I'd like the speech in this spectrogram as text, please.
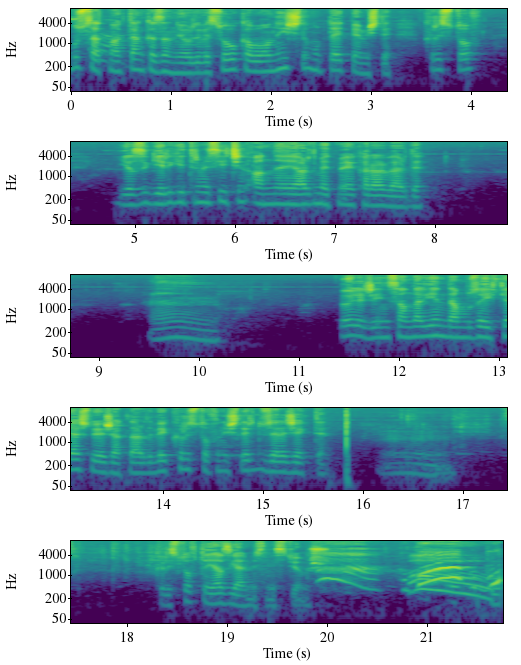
buz satmaktan kazanıyordu ve soğuk hava onu hiç de mutlu etmemişti. Kristof yazı geri getirmesi için Anna'ya yardım etmeye karar verdi. Hmm. Böylece insanlar yeniden buza ihtiyaç duyacaklardı ve Kristof'un işleri düzelecekti. Hmm. Kristof da yaz gelmesini istiyormuş. Oo,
